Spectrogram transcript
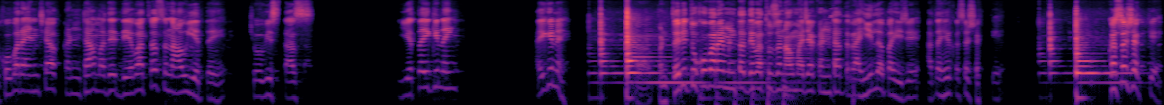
तुकोबारायांच्या कंठामध्ये देवाचंच नाव येतंय चोवीस तास. येतंय की नाही? आहे की नाही? पण तरी तुकोबाराय म्हणतात देवा तुझं नाव माझ्या कंठात राहिलं पाहिजे. आता हे कसं शक्य आहे? कसं शक्य आहे?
